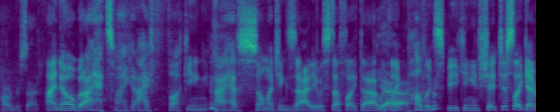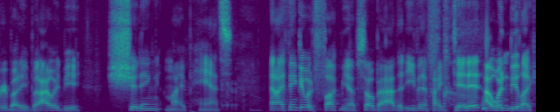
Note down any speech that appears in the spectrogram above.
100%. I know, but I had like I fucking I have so much anxiety with stuff like that with Yeah. like public speaking and shit, just like everybody. But I would be shitting my pants, and I think it would fuck me up so bad that even if I did it, I wouldn't be like,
